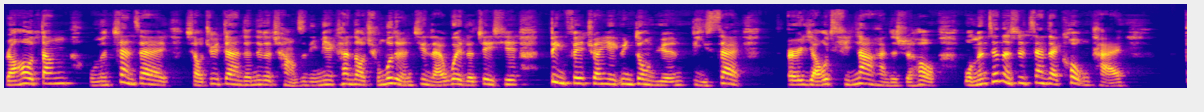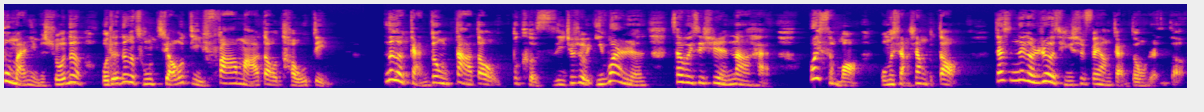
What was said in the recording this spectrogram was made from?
然后当我们站在小巨蛋的那个场子里面，看到全部的人进来，为了这些并非专业运动员比赛而摇旗呐喊的时候，我们真的是站在控台，不瞒你们说，那我的那个从脚底发麻到头顶，那个感动大到不可思议，就是有一万人在为这些人呐喊，为什么？我们想象不到，但是那个热情是非常感动人的。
